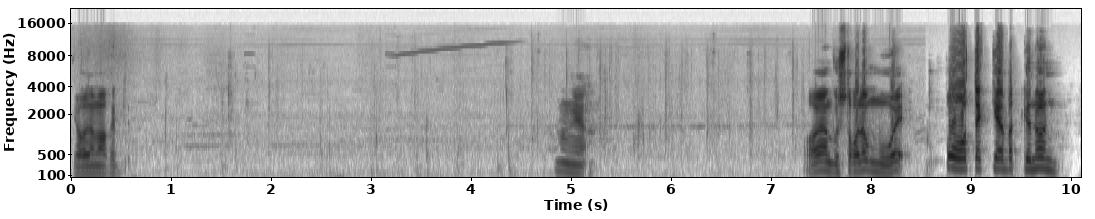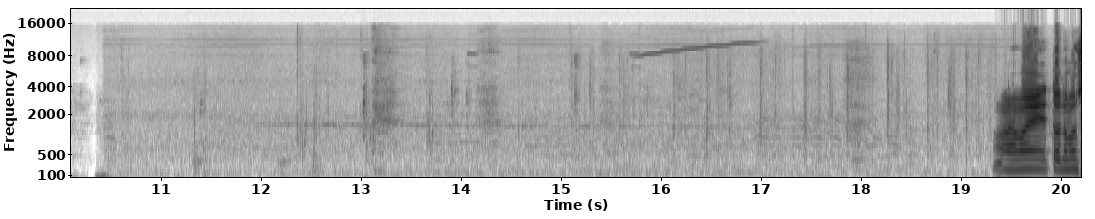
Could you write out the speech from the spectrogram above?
Yo na makit... Ano nga? Oh, yan, gusto ko lang umuwi. Potek ya, ba't ganun? Ah, may ito naman.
